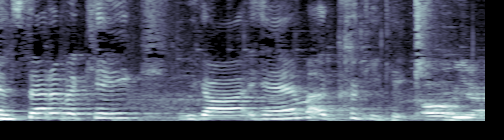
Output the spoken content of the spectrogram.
instead of a cake, we got him a cookie cake Oh yeah.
